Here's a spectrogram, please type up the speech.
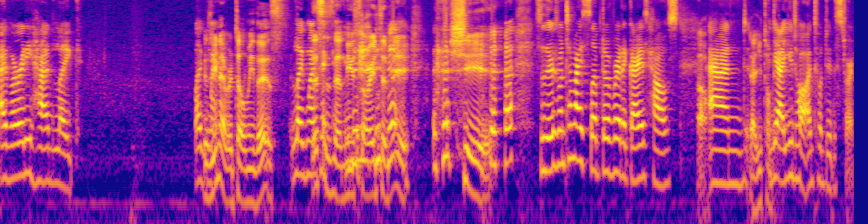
I've already had like. Like Because you never told me this. like my This pa- is a new story to me. Shit. so there's one time I slept over at a guy's house, Oh. and Yeah, you told me Yeah, that. you told I told you the story.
